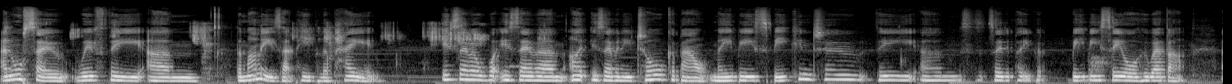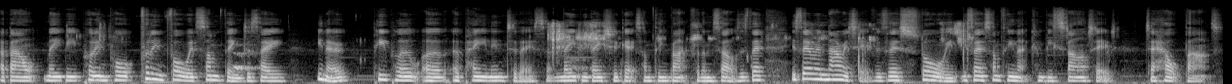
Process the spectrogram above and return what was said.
and also with the um, the monies that people are paying. Is there a is there um, uh, is there any talk about maybe speaking to the um, say the BBC or whoever about maybe putting putting forward something to say you know, people are, are, paying into this, and maybe they should get something back for themselves. Is there is there a narrative? Is there a story? Is there something that can be started to help that?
